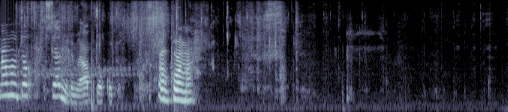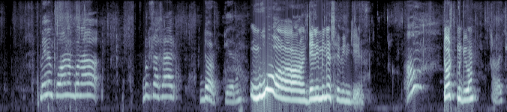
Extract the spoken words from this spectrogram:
Ben bunu çok sevmedim ya. Bu çok kötü. Al puanlar. Benim puanım buna bu sefer 4 diyorum. Oo, delimine sevinci. Aa, 4 mü diyorsun? evet.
